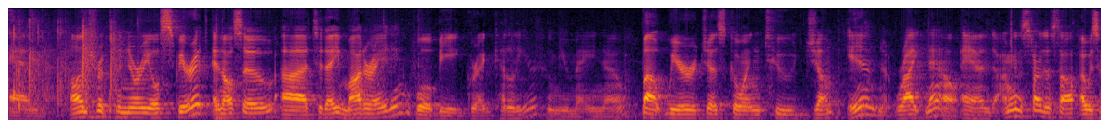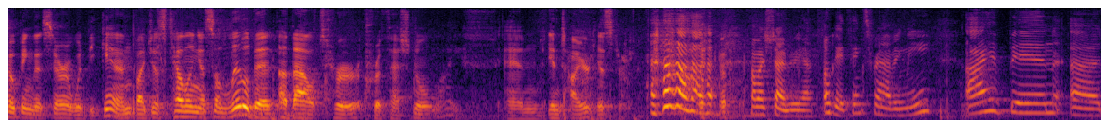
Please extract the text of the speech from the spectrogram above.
and entrepreneurial spirit. And also uh, today moderating will be Greg Catellier, whom you may know. But we're just going to jump in right now. And I'm going to start us off. I was hoping that Sara would begin by just telling us a little bit about her professional life and entire history. How much time do we have? Okay, thanks for having me. I have been, uh,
